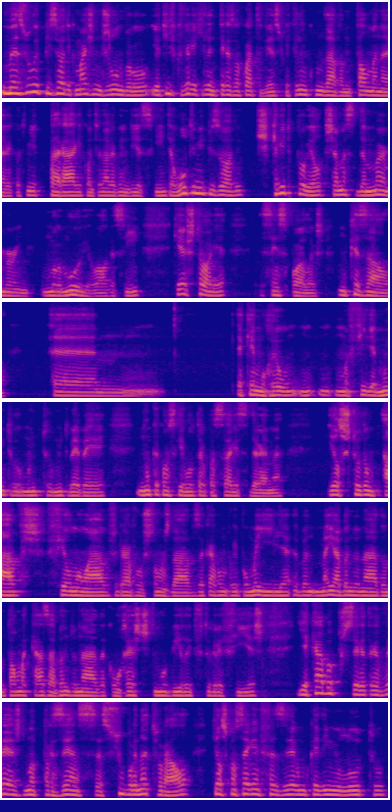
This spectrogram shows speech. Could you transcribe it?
Mas o episódio que mais me deslumbrou, eu tive que ver aquilo em três ou quatro vezes, porque aquilo incomodava-me de tal maneira que eu tinha que parar e continuar a ver no dia seguinte, é o último episódio, escrito por ele, que chama-se The Murmuring, o murmúrio ou algo assim, que é a história, sem spoilers, um casal um, a quem morreu uma filha muito, muito, muito bebê, nunca conseguiram ultrapassar esse drama eles estudam aves, filmam aves, gravam os sons de aves, acabam por ir para uma ilha meio abandonada, onde está uma casa abandonada com restos de mobília e de fotografias, e acaba por ser através de uma presença sobrenatural que eles conseguem fazer um bocadinho o luto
